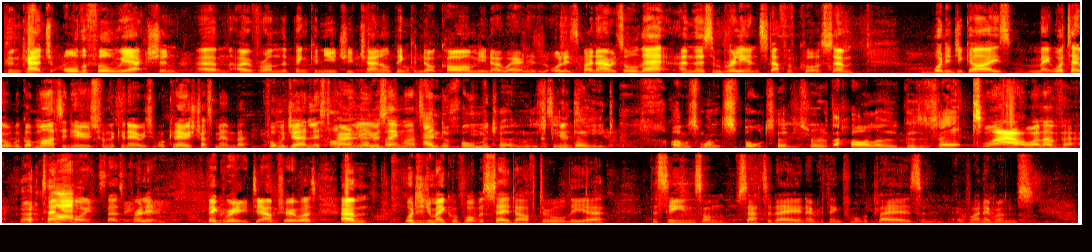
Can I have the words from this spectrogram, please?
You can catch all the full reaction um, over on the Pinkun YouTube channel, pinkun.com. You know where it is, all is by now. It's all there, and there's some brilliant stuff, of course. Um, what did you guys make? Well, I'll tell you what, we've got Martin, who's from the Canaries, well, Canaries Trust member, former journalist, apparently. You were saying, Martin? And a former journalist, indeed. I was once sports editor of the Harlow Gazette. Wow, I love that. Ten points. That's brilliant. Big read. Yeah, I'm sure it was. Um, what did you make of what was said after all the. Uh, the scenes on Saturday and everything from all the players and everyone. Everyone's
